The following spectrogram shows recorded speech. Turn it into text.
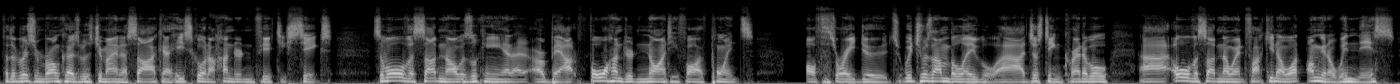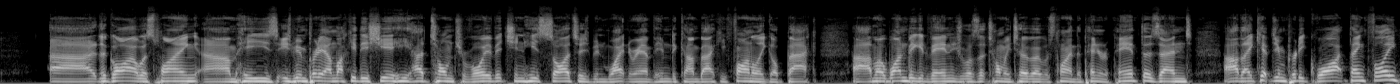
for the Brisbane Broncos was Jermaine Osaka. He scored 156. So all of a sudden I was looking at about 495 points of three dudes, which was unbelievable, uh, just incredible. Uh, all of a sudden I went, fuck, you know what, I'm going to win this. Uh, the guy I was playing, um, he's he's been pretty unlucky this year. He had Tom Trbojevic in his side, so he's been waiting around for him to come back. He finally got back. Uh, my one big advantage was that Tommy Turbo was playing the Penrith Panthers, and uh, they kept him pretty quiet, thankfully.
